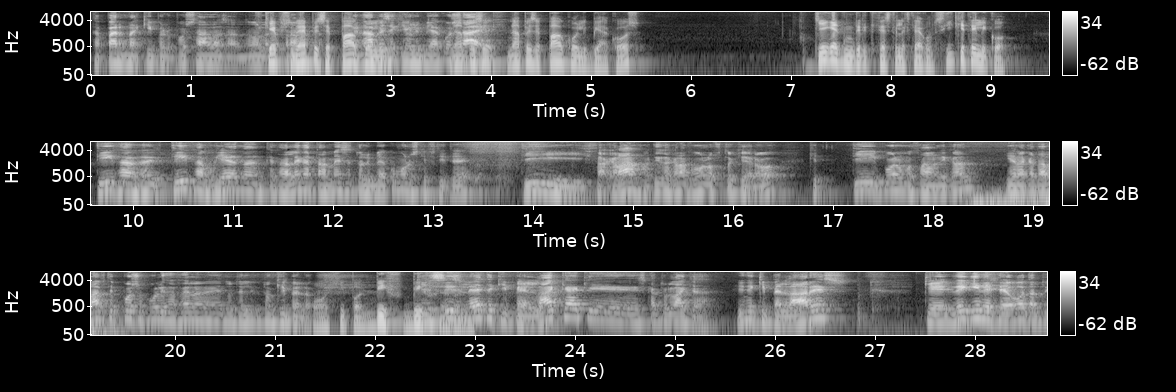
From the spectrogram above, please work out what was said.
Να πάρει ένα κύπελο, πώς άλλαζαν όλα. Σκέψου τα να πράγματα. έπαιζε Και Πάοκ να Ολυ- έπαιζε και ο Ολυμπιακός να ΑΕΚ. παίζει- να παίζει Πάοκ Ολυμπιακός και για την τρίτη θέση τελευταία αγωνιστική και τελικό. Τι θα, δε- τι θα βγαίναν και θα λέγανε τα μέσα του Ολυμπιακού, μόνο σκεφτείτε. Τι θα γράφαν, τι θα γράφαν όλο αυτό το καιρό και τι πόλεμο θα άνοιγαν για να καταλάβετε πόσο πολύ θα θέλανε το, τελ- το κύπελο. Όχι, λοιπόν, μπιφ, Και μπιφ. εσείς λέτε κυπελάκια και σκατουλάκια. Είναι κυπελάρες και δεν γίνεται όταν το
